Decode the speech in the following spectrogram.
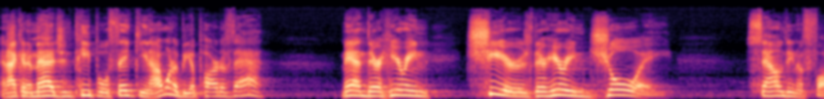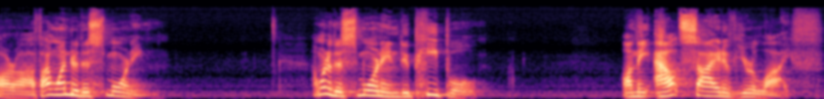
And I can imagine people thinking, I want to be a part of that. Man, they're hearing cheers, they're hearing joy sounding afar off. I wonder this morning, I wonder this morning, do people on the outside of your life,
